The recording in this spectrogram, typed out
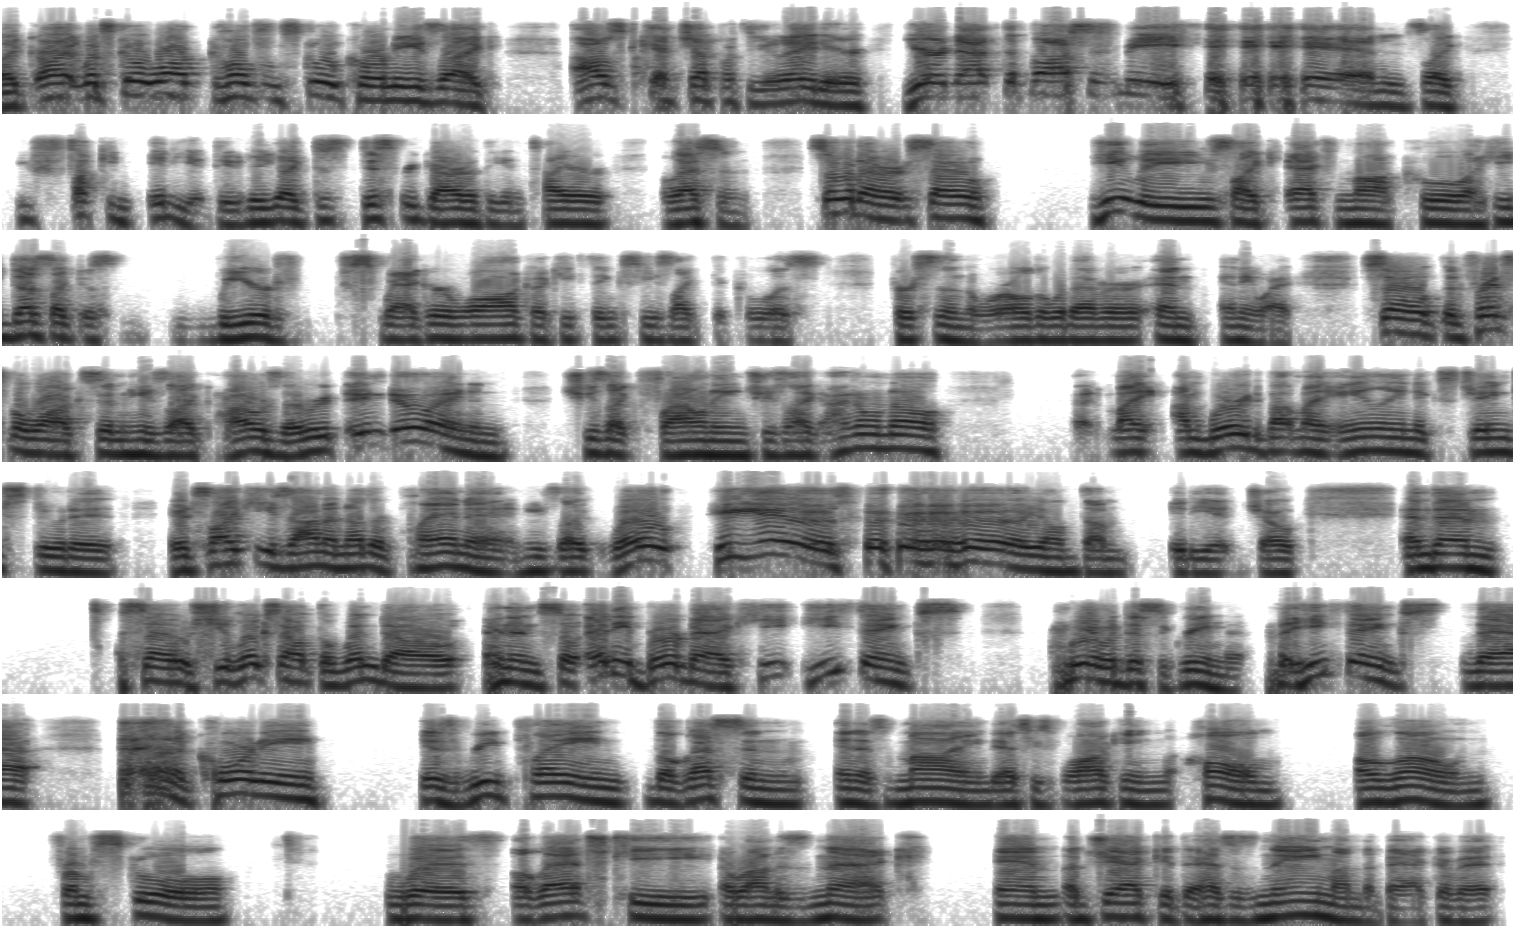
like, all right, let's go walk home from school, corny. He's like, I'll catch up with you later. You're not the boss of me. and it's like, you fucking idiot, dude. He like just disregarded the entire lesson. So whatever. So he leaves like acting all cool. He does like this weird swagger walk, like he thinks he's like the coolest person in the world or whatever. And anyway, so the principal walks in. He's like, "How's everything doing?" And she's like frowning. She's like, "I don't know." My I'm worried about my alien exchange student. It's like he's on another planet, and he's like, well, he is, you know, dumb idiot joke. And then, so she looks out the window, and then so Eddy Burback, he he thinks we have a disagreement, but he thinks that Corny is replaying the lesson in his mind as he's walking home alone from school with a latchkey around his neck and a jacket that has his name on the back of it.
